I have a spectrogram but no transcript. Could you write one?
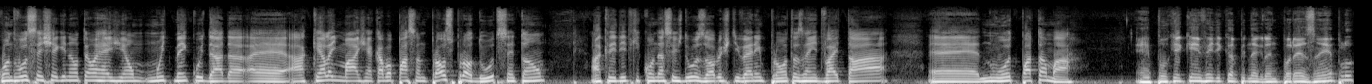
quando você chega e não tem uma região muito bem cuidada, é, aquela imagem acaba passando para os produtos, então acredito que quando essas duas obras estiverem prontas, a gente vai estar é, no outro patamar. É, porque quem vem de Campina Grande, por exemplo,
